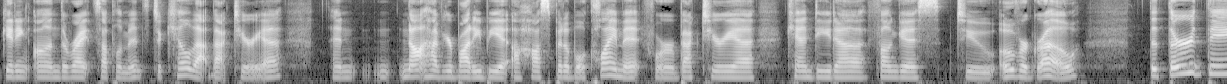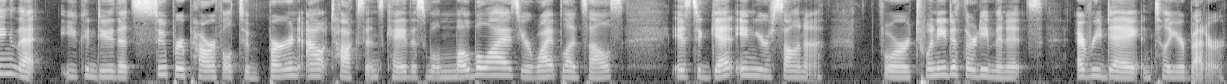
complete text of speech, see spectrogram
getting on the right supplements to kill that bacteria and not have your body be a hospitable climate for bacteria, candida, fungus to overgrow. The third thing that you can do that's super powerful to burn out toxins, okay, this will mobilize your white blood cells, is to get in your sauna for 20 to 30 minutes every day until you're better.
